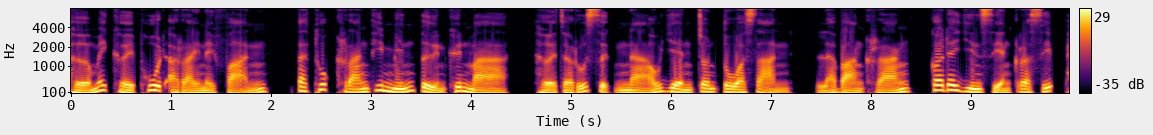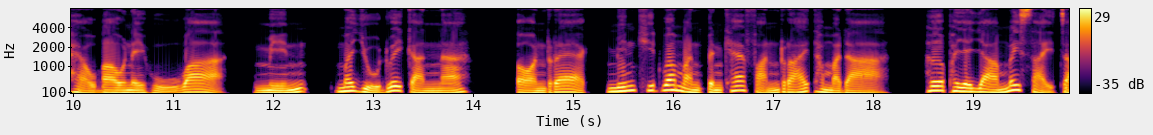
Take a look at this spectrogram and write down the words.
เธอไม่เคยพูดอะไรในฝัน แต่ทุกครั้งที่มิ้นตื่นขึ้นมา เธอจะรู้สึกหนาวเย็นจนตัวสั่น และบางครั้งก็ได้ยินเสียงกระซิบแผ่วเบาในหูว่า มิ้น มาอยู่ด้วยกันนะ ตอนแรก มิ้นคิดว่ามันเป็นแค่ฝันร้ายธรรมดา เธอพยายามไม่ใส่ใจ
